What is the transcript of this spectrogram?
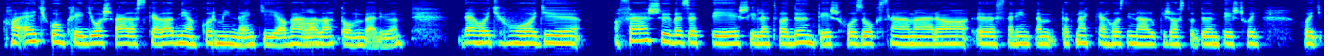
ha egy konkrét gyors választ kell adni, akkor mindenki a vállalaton belül. De hogy, hogy a felső vezetés, illetve a döntéshozók számára ö, szerintem, tehát meg kell hozni náluk is azt a döntést, hogy, hogy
